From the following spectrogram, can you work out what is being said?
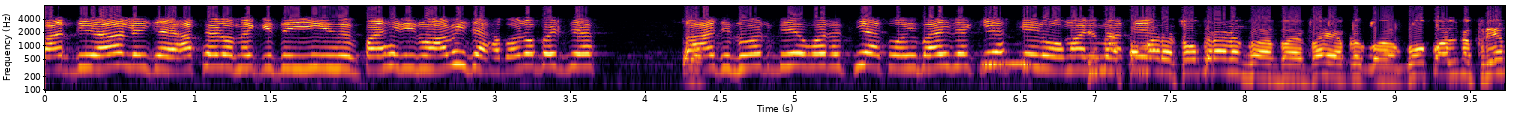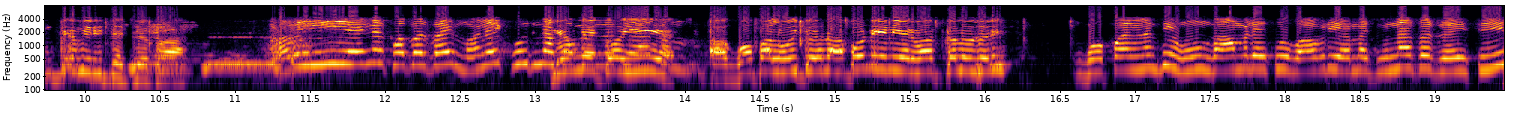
પાંચ દી આ લઈ જાય. આ ફેરો મેં કીધું ઈ પાહેરીનું આવી જા. બરોબર છે? આજ દોઢ બે વર્ષ થયા તો એ બાઈને કેસ કર્યો અમારી માથે તમારા છોકરાને ભાઈ આપણે ગોપાલનો પ્રેમ કેવી રીતે છે તો હવે ઈ એને ખબર ભાઈ મને ખુદ ને ખબર તો ઈ ગોપાલ હોય તો એને આપો ને એની વાત કરો જરી. ગોપાલ નથી હું ગામડે છું વાવડી અમે જુનાગઢ રહી છી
